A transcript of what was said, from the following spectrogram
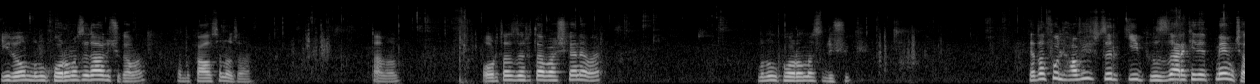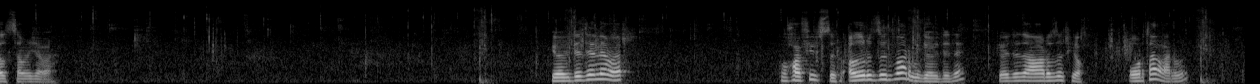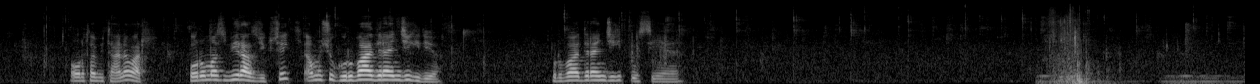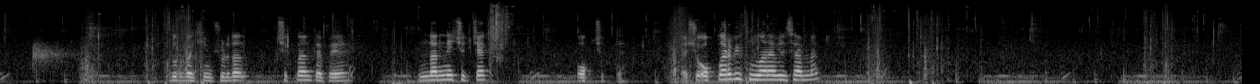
İyi de oğlum bunun koruması daha düşük ama. Bu kalsın o zaman. Tamam. Orta zırhta başka ne var? Bunun koruması düşük. Ya da full hafif zırh giyip hızlı hareket etmeye mi çalışsam acaba? Gövdede ne var? Bu hafif zırh. Ağır zırh var mı gövdede? Gövdede ağır zırh yok. Orta var mı? Orta bir tane var. Koruması biraz yüksek ama şu kurbağa direnci gidiyor. Kurbağa direnci gitmesin ya. Dur bakayım şuradan çık lan tepeye. Bundan ne çıkacak? Ok çıktı. Ya şu okları bir kullanabilsem ben.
